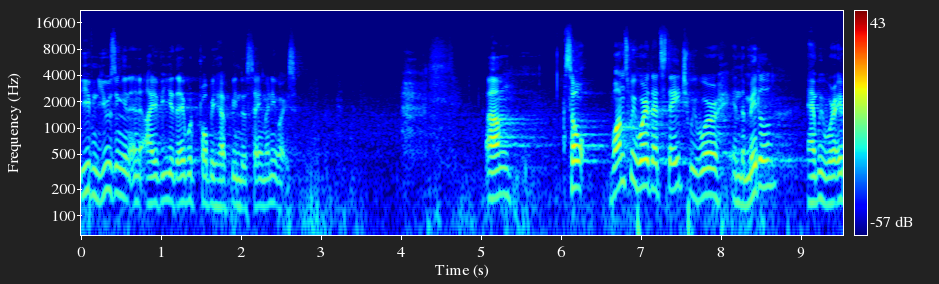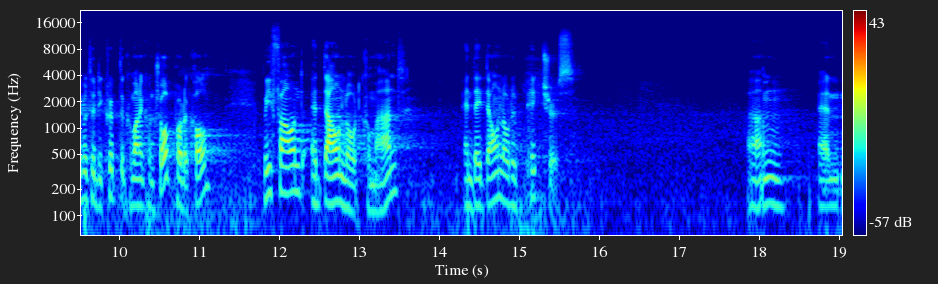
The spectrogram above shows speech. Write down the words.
even using an IV, they would probably have been the same anyways. Um, so once we were at that stage, we were in the middle and we were able to decrypt the command and control protocol, we found a download command, and they downloaded pictures. Um, and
